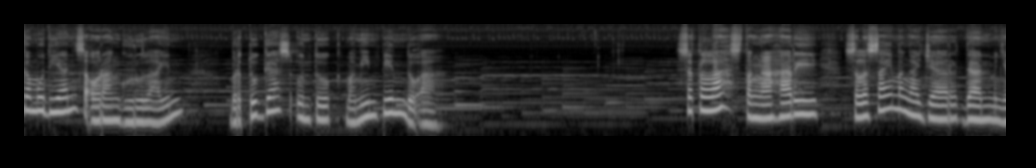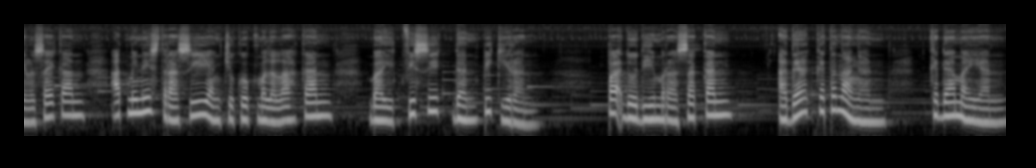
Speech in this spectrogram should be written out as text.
Kemudian seorang guru lain bertugas untuk memimpin doa. Setelah setengah hari selesai mengajar dan menyelesaikan administrasi yang cukup melelahkan, baik fisik dan pikiran, Pak Dodi merasakan ada ketenangan, kedamaian,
